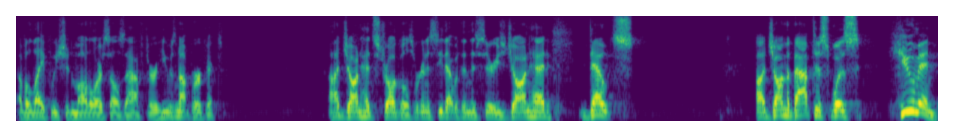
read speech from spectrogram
of a life we should model ourselves after, he was not perfect. Uh, John had struggles. We're going to see that within this series. John had doubts. Uh, John the Baptist was human.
